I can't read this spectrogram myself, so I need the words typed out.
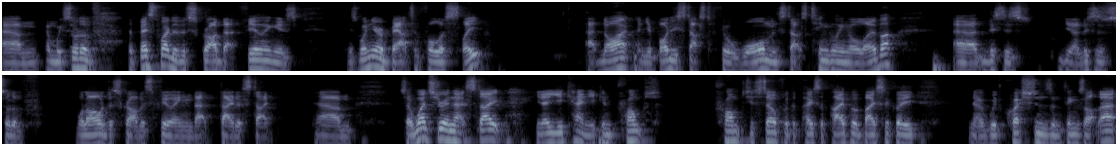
Um, and we sort of, the best way to describe that feeling is, is when you're about to fall asleep at night and your body starts to feel warm and starts tingling all over. Uh, this is, you know, this is sort of what I would describe as feeling that theta state. Um, so once you're in that state, you know, you can, you can prompt, prompt yourself with a piece of paper, basically, you know, with questions and things like that.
